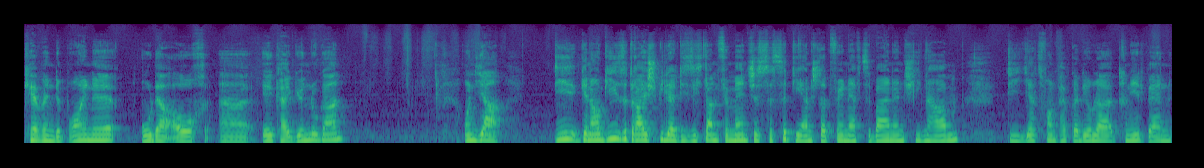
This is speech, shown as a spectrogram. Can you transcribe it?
Kevin De Bruyne oder auch äh, Ilkay Gündogan. Und ja, die, genau diese drei Spieler, die sich dann für Manchester City anstatt für den FC Bayern entschieden haben, die jetzt von Pep Guardiola trainiert werden,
